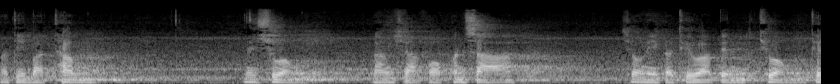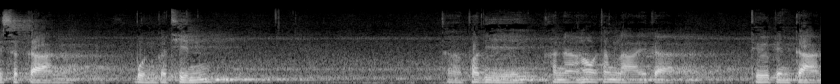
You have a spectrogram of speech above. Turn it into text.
ปฏิบัติธรรม ในช่วงหลังจากออกพรรษา ช่วงนี้ก็ถือว่าเป็นช่วงเทศกาลบุญกระถินพอดีคณะเฮาทั้งหลายก็ถือเป็นการ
